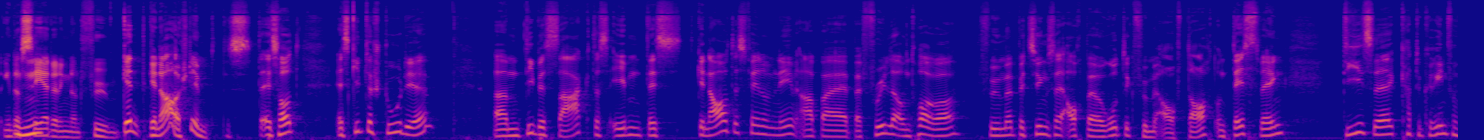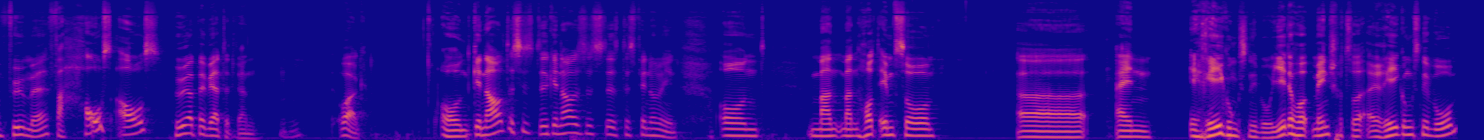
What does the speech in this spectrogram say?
in der Mhm. Serie oder in einem Film. Gen genau, stimmt. Das, Es, hat, es gibt eine Studie, ähm, die besagt, dass eben das, genau das Phänomen auch bei, bei Thriller- und Horrorfilmen, beziehungsweise auch bei Erotikfilmen auftaucht und deswegen diese Kategorien von Filmen von Haus aus höher bewertet werden. Org. Und genau das ist, genau das, ist das, das Phänomen. Und man, man hat eben so äh, ein Erregungsniveau. Jeder Mensch hat so ein Erregungsniveau,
